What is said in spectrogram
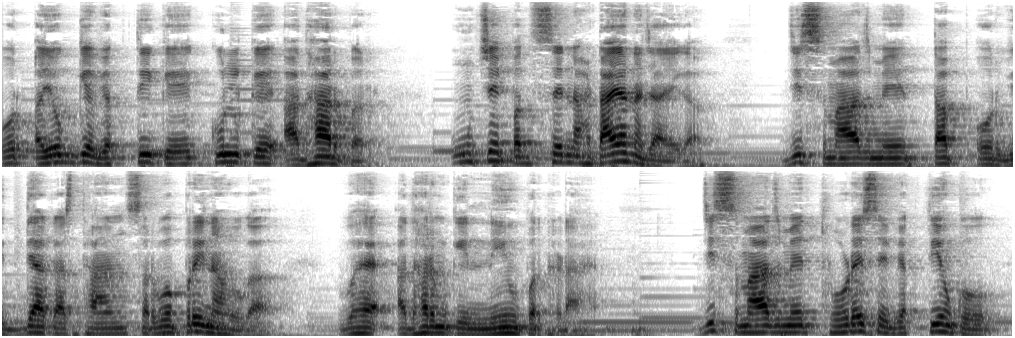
और अयोग्य व्यक्ति के कुल के आधार पर ऊँचे पद से न हटाया न जाएगा। जिस समाज में तप और विद्या का स्थान सर्वोपरि न होगा, वह अधर्म की नींव पर खड़ा है। जिस समाज में थोड़े से व्यक्तियों को,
